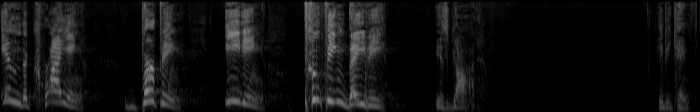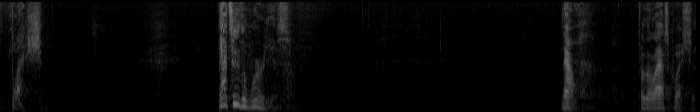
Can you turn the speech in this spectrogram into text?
in the crying, burping, eating, pooping baby, is God. He became flesh. That's who the Word is. Now, for the last question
